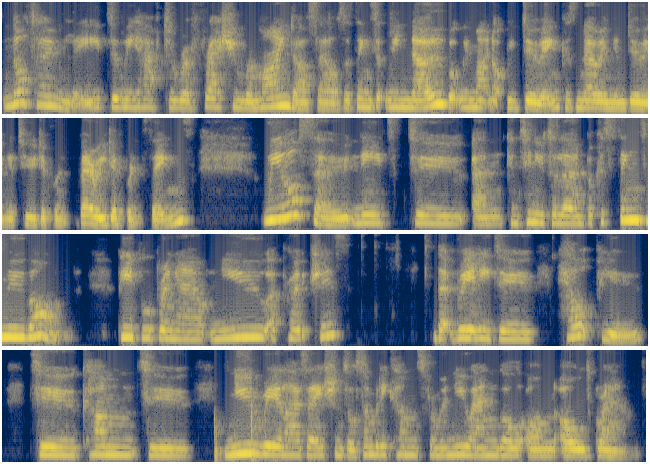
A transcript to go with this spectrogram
not only do we have to refresh and remind ourselves of things that we know, but we might not be doing, because knowing and doing are two different, very different things. We also need to um, continue to learn because things move on. People bring out new approaches that really do help you to come to new realizations or somebody comes from a new angle on old ground.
